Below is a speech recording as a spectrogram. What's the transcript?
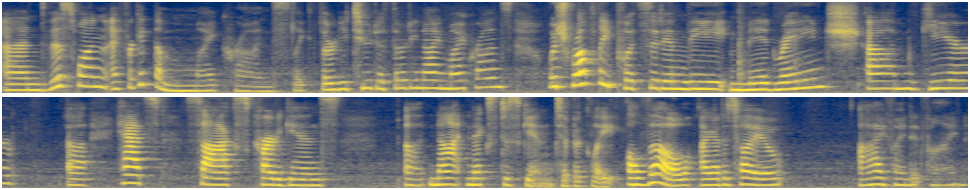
And this one, I forget the microns, like 32 to 39 microns, which roughly puts it in the mid-range um, gear, uh, hats, socks, cardigans, uh, not next to skin typically. Although, I gotta tell you, I find it fine.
